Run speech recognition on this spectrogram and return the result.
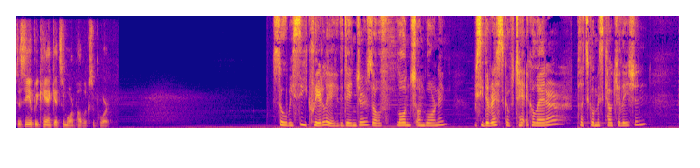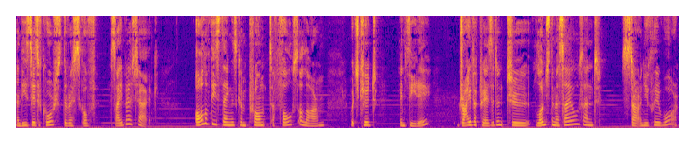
to see if we can't get some more public support. So we see clearly the dangers of launch on warning. We see the risk of technical error, political miscalculation, and these days, of course, the risk of cyber attack. All of these things can prompt a false alarm, which could, in theory, drive a president to launch the missiles and start a nuclear war.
